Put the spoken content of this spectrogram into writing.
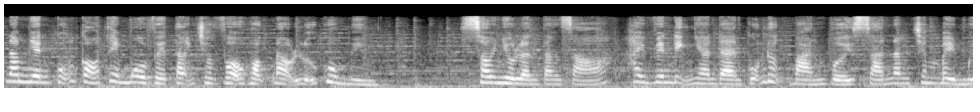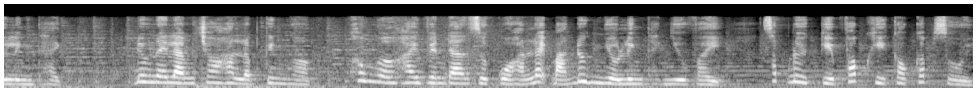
nam nhân cũng có thể mua về tặng cho vợ hoặc đạo lữ của mình. Sau nhiều lần tăng giá, hai viên định nhàn đàn cũng được bán với giá 570 linh thạch. Điều này làm cho Hàn Lập kinh ngạc, không ngờ hai viên đan dược của hắn lại bán được nhiều linh thạch như vậy, sắp đuổi kịp pháp khí cao cấp rồi.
